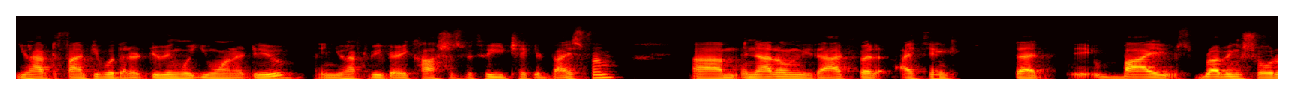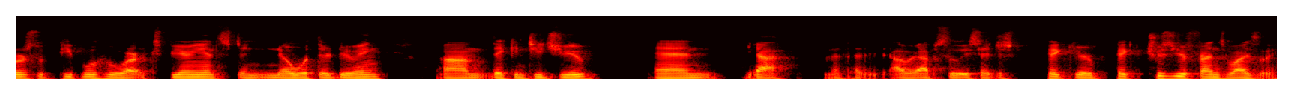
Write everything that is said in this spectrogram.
you have to find people that are doing what you want to do and you have to be very cautious with who you take advice from. Um, and not only that but i think that by rubbing shoulders with people who are experienced and know what they're doing um, they can teach you. And yeah i would absolutely say just pick your pick choose your friends wisely.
